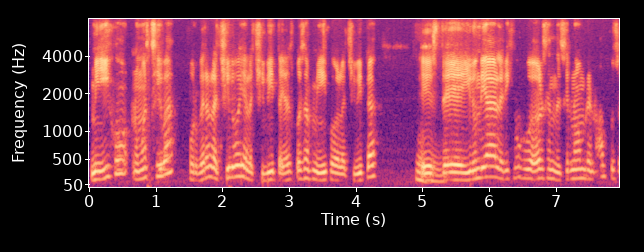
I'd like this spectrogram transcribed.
mi hijo nomás iba por ver a la chiva y a la chivita, ya después a mi hijo, a la chivita, este, y un día le dije a un jugador sin decir nombre, no, pues,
